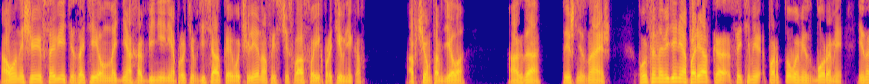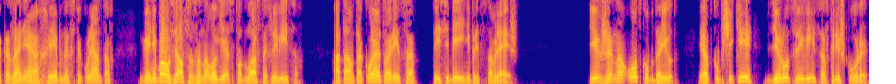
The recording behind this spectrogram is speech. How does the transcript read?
А он еще и в Совете затеял на днях обвинения против десятка его членов из числа своих противников. А в чем там дело? Ах да, ты ж не знаешь. После наведения порядка с этими портовыми сборами и наказания хлебных спекулянтов, Ганнибал взялся за налоги с подвластных ливийцев. А там такое творится, ты себе и не представляешь. Их же на откуп дают, и откупщики дерут с ливийцев три шкуры.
